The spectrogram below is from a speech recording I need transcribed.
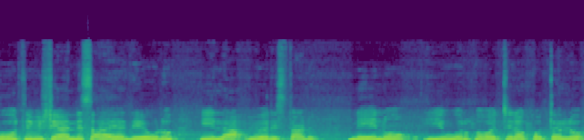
పూర్తి విషయాన్ని సాయదేవుడు ఇలా వివరిస్తాడు. నేను ఈ ఊరుకు వచ్చిన కొత్తలో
